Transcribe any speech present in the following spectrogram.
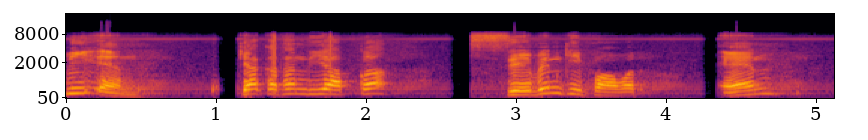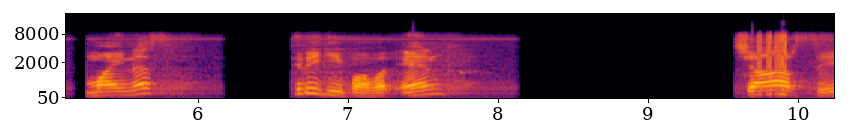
पी एन क्या कथन दिया आपका? सेवन की पावर एन माइनस थ्री की पावर एन चार से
